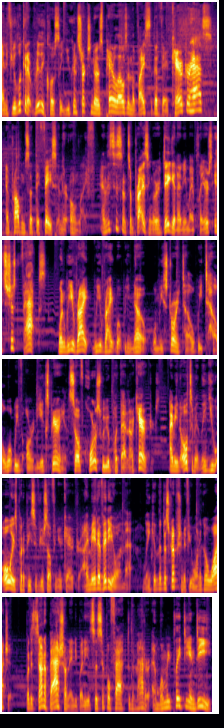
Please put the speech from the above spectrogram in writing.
And if you look at it really closely, you can start to notice parallels in the vice that their character has and problems that they face in their own life. And this isn't surprising or a dig at any of my players, it's just facts. When we write, we write what we know. When we storytell, we tell what we've already experienced. So of course we would put that in our characters. I mean, ultimately, you always put a piece of yourself in your character. I made a video on that. Link in the description if you want to go watch it. But it's not a bash on anybody, it's a simple fact of the matter. And when we play D&D,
